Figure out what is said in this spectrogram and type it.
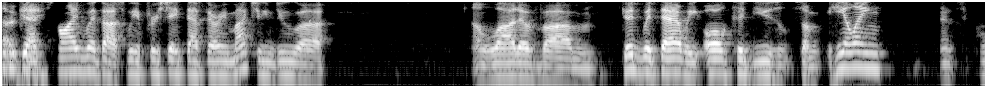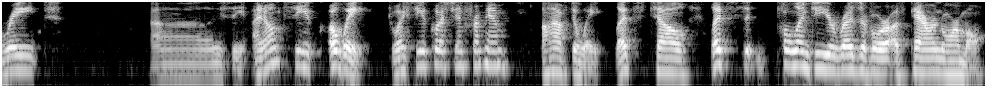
Okay. That's fine with us. We appreciate that very much. You can do uh, a lot of um, good with that. We all could use some healing. That's great. Uh, let me see. I don't see. A, oh, wait. Do I see a question from him? I'll have to wait. Let's tell. Let's pull into your reservoir of paranormal.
